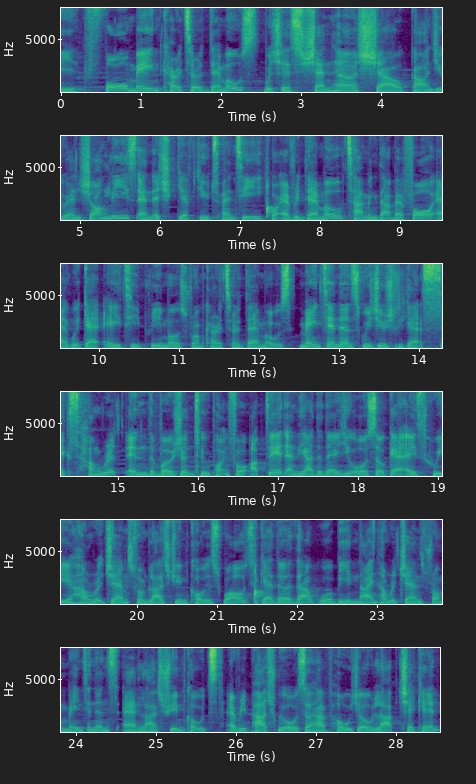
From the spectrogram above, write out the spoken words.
be 4 main character demos which is Shenhe, Xiao, Ganyu and Zhongli's and each give you 20 for every demo, timing that by 4 and we get 80 primos from character demos. Maintenance we usually get 600 in the version 2.4 update and the other day you also get a 300 gems from livestream code as well. Together that will be 900 gems from maintenance and live stream codes. Every patch we also have HoYoLAB Check-in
